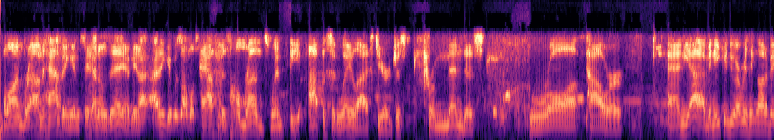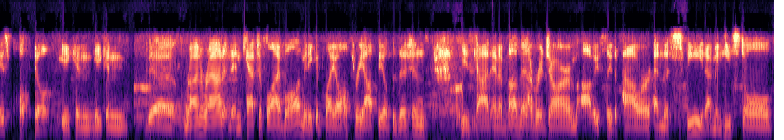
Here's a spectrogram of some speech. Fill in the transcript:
Vaughn Brown having in San Jose. I mean, I, I think it was almost half of his home runs went the opposite way last year. Just tremendous raw power. And yeah, I mean, he can do everything on a baseball field. He can he can uh, run around and, and catch a fly ball. I mean, he can play all three outfield positions. He's got an above average arm, obviously the power and the speed. I mean, he stole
